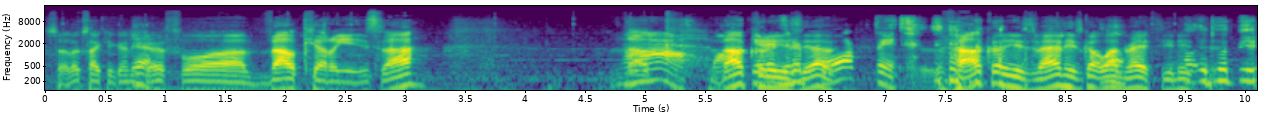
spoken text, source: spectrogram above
So it looks like you're going to Yeah. go for Valkyries, huh? Val- ah, Valkyries, yeah. Valkyries, man. He's got one wraith. You need. Oh, it would be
